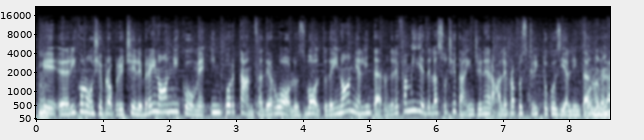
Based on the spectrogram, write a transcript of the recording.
che eh, riconosce proprio e celebra i nonni come importanza del ruolo svolto dai nonni all'interno delle famiglie e della società in generale, proprio scritto così all'interno della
